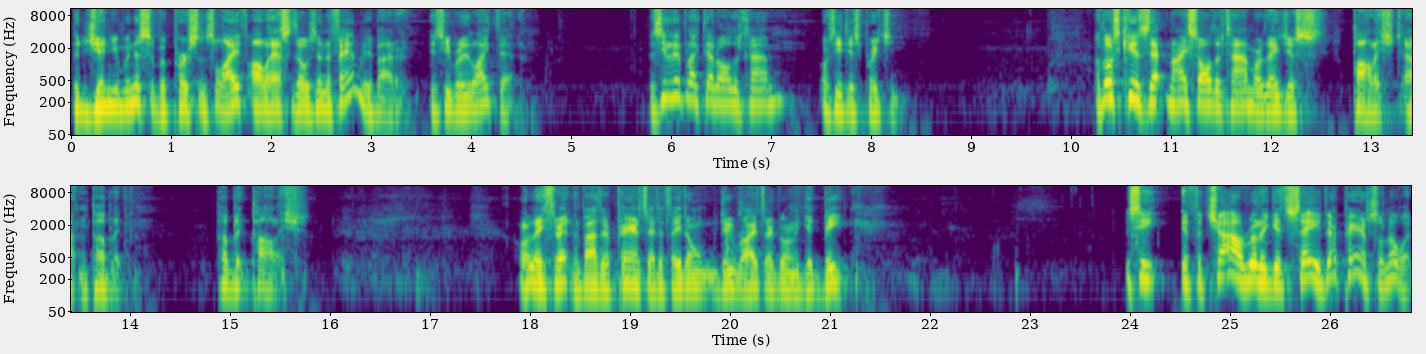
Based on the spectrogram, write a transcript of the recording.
the genuineness of a person's life, I'll ask those in the family about it. Is he really like that? Does he live like that all the time? Or is he just preaching? Are those kids that nice all the time, or are they just polished out in public? Public polish. Or are they threatened by their parents that if they don't do right, they're going to get beat? You see, if a child really gets saved, their parents will know it.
